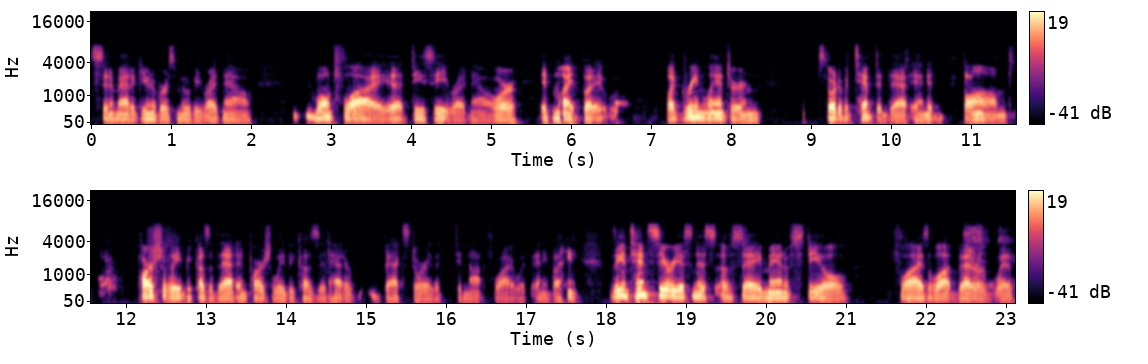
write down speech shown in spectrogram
cinematic universe movie right now won't fly at DC right now, or it might, but it like Green Lantern sort of attempted that and it bombed partially because of that, and partially because it had a backstory that did not fly with anybody. The intense seriousness of, say, Man of Steel flies a lot better with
